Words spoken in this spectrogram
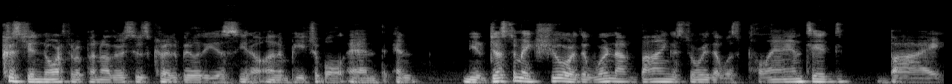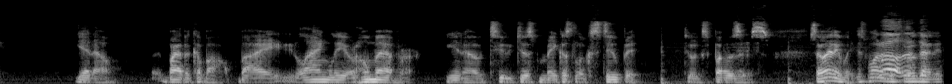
Christiane Northrup and others whose credibility is, you know, unimpeachable and, and you know, just to make sure that we're not buying a story that was planted by, you know, by the cabal, by Langley or whomever, you know, to just make us look stupid, to expose us. So anyway, just wanted well, to throw the, that in.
